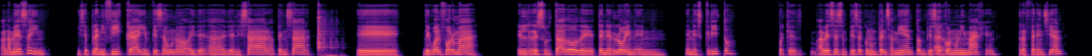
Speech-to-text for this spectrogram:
a la mesa y, se planifica y empieza uno a, idealizar, a pensar. Eh, de igual forma, el resultado de tenerlo en, en escrito porque a veces empieza con un pensamiento, empieza con una imagen referencial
